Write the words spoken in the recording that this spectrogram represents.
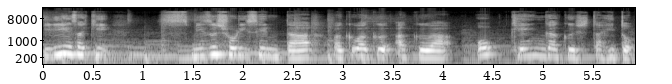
入江崎水処理センターワクワクアクアを見学した人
